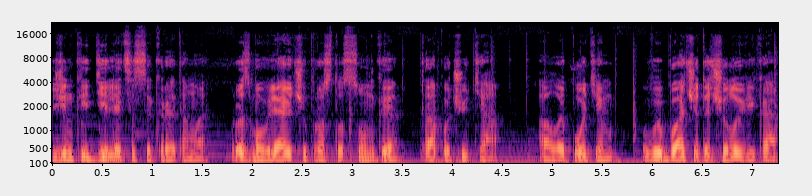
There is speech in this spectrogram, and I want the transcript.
Жінки діляться секретами, розмовляючи про стосунки та почуття. Але потім ви бачите чоловіка,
